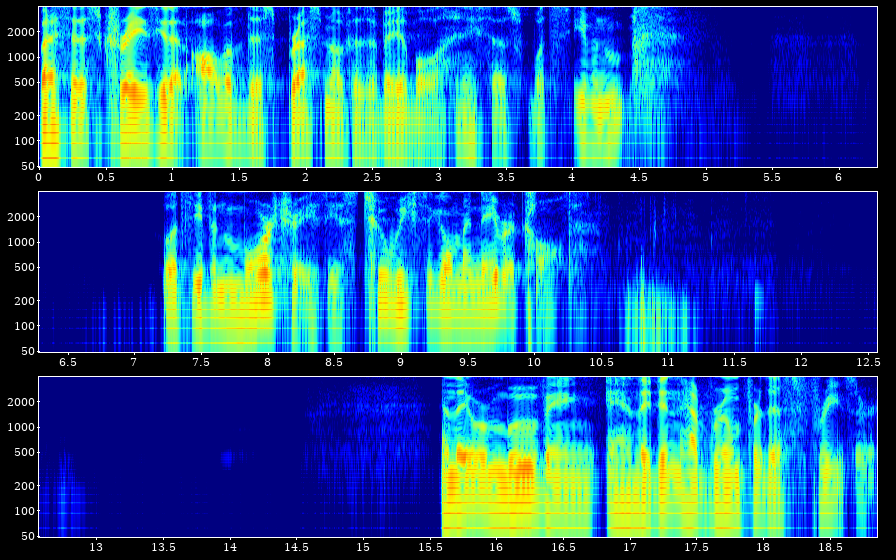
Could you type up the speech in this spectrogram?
But I said, It's crazy that all of this breast milk is available. And he says, What's even. What's even more crazy is two weeks ago, my neighbor called. And they were moving and they didn't have room for this freezer.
